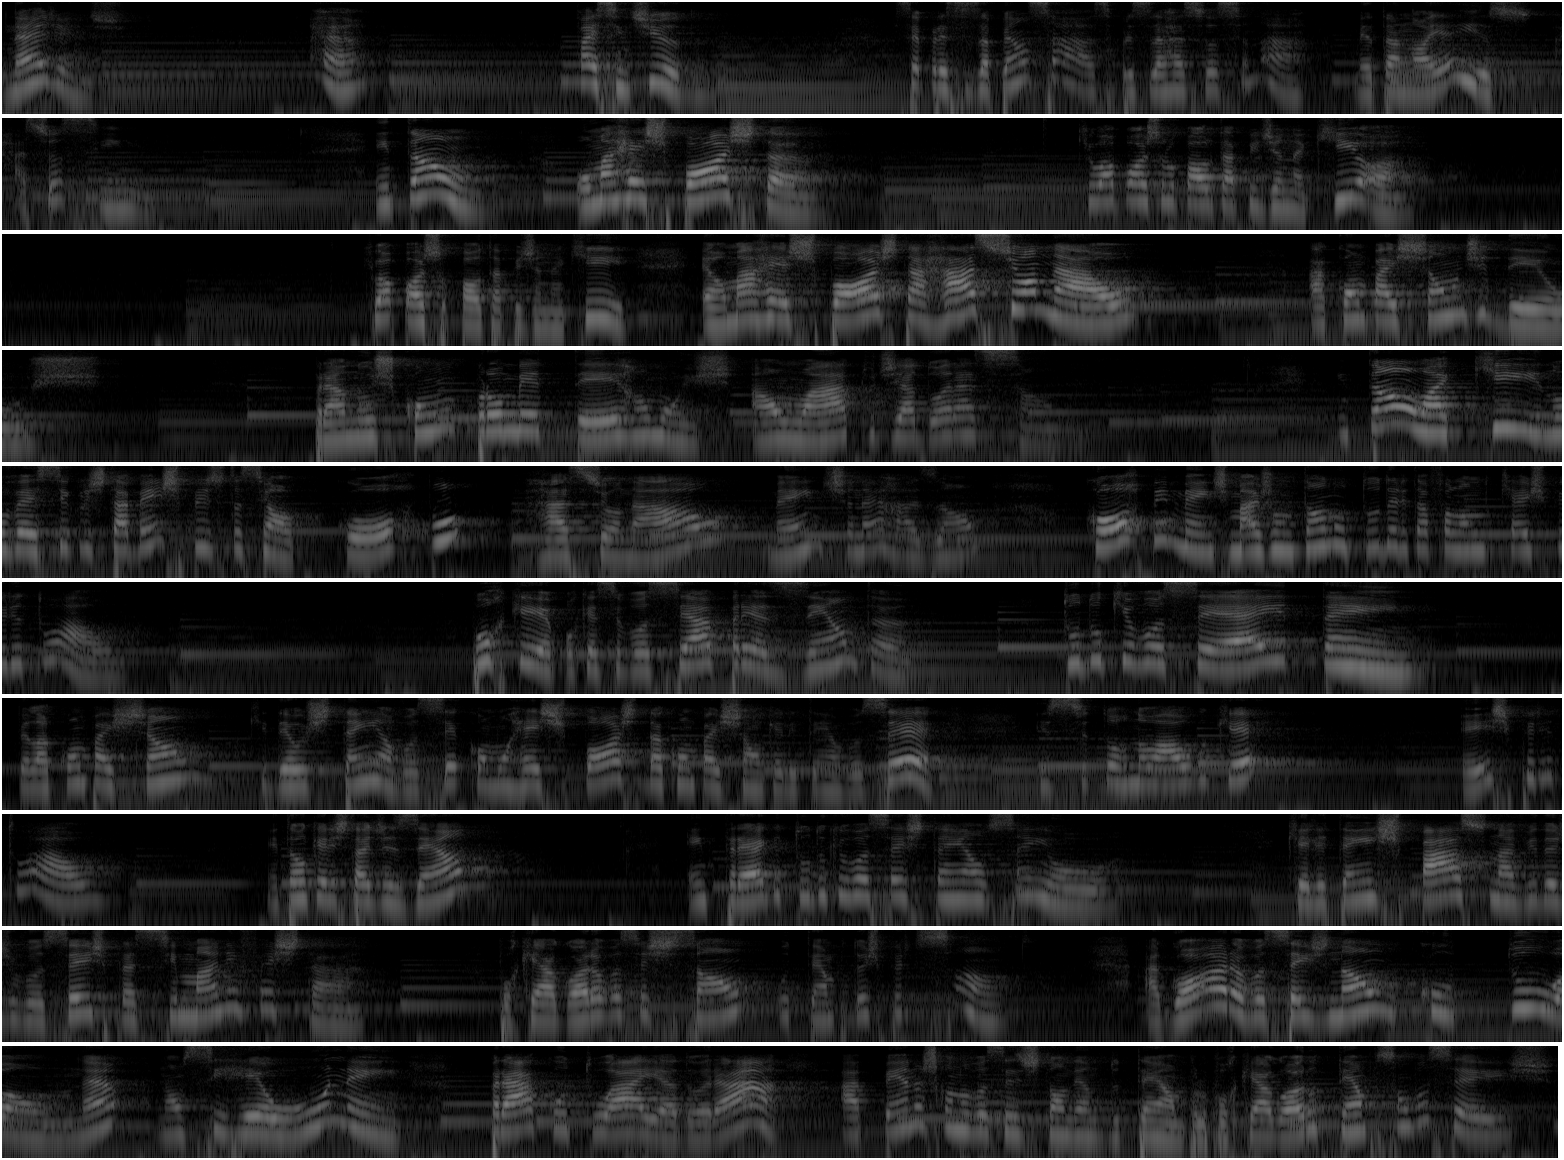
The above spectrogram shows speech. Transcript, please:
Né, gente? É. Faz sentido? Você precisa pensar, você precisa raciocinar. Metanoia é isso, raciocínio. Então, uma resposta que o apóstolo Paulo está pedindo aqui, ó, que o apóstolo Paulo está pedindo aqui é uma resposta racional à compaixão de Deus para nos comprometermos a um ato de adoração. Então, aqui no versículo está bem explícito assim, ó, corpo, racional, mente, né, razão, corpo e mente, mas juntando tudo ele está falando que é espiritual. Por quê? Porque se você apresenta tudo o que você é e tem pela compaixão que Deus tem a você, como resposta da compaixão que Ele tem a você, isso se tornou algo que espiritual. Então o que Ele está dizendo? Entregue tudo que vocês têm ao Senhor, que Ele tem espaço na vida de vocês para se manifestar, porque agora vocês são o templo do Espírito Santo. Agora vocês não cultuam, né? Não se reúnem para cultuar e adorar apenas quando vocês estão dentro do templo, porque agora o templo são vocês.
